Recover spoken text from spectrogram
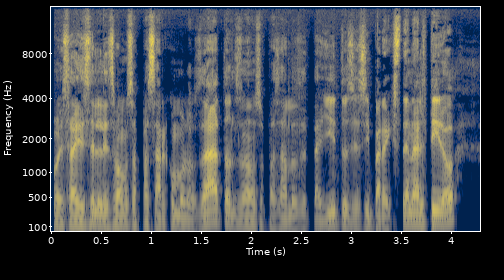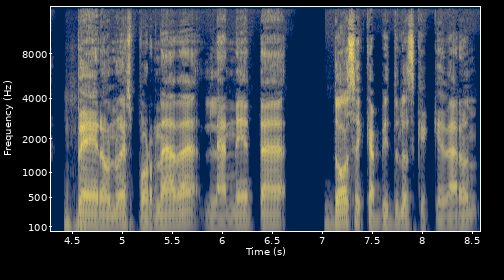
pues ahí se les vamos a pasar como los datos, les vamos a pasar los detallitos y así para que estén al tiro, pero no es por nada, la neta, 12 capítulos que quedaron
